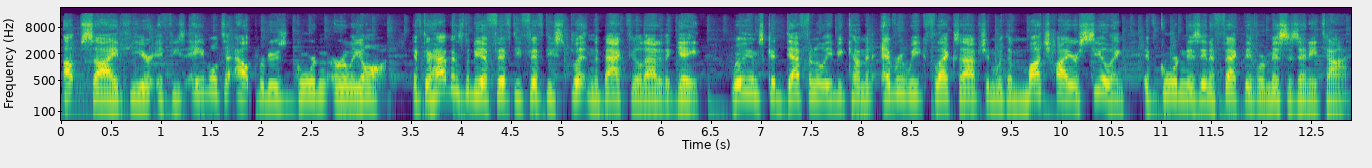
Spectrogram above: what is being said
upside here if he's able to outproduce Gordon early on. If there happens to be a 50 50 split in the backfield out of the gate, Williams could definitely become an every week flex option with a much higher ceiling if Gordon is ineffective or misses any time.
